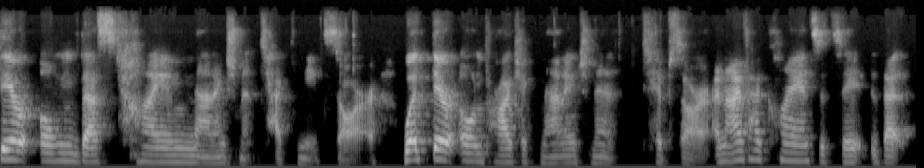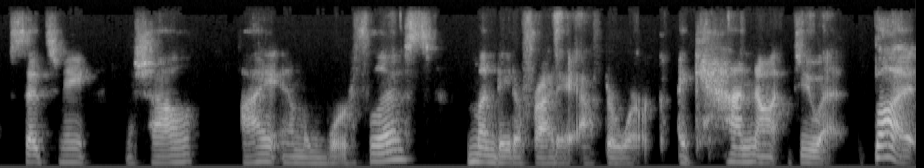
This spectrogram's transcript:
their own best time management techniques are, what their own project management tips are. And I've had clients that say that said to me, Michelle, I am worthless Monday to Friday after work. I cannot do it. But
